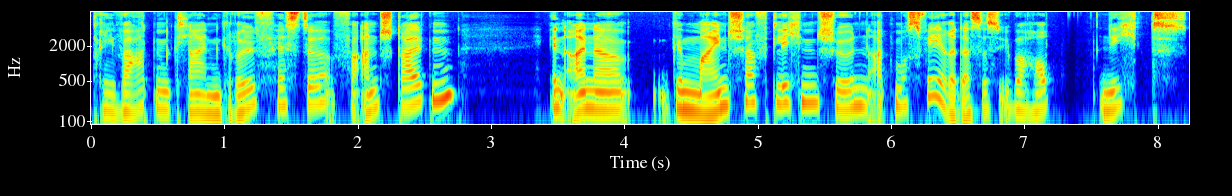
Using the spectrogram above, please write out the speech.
privaten kleinen Grillfeste veranstalten in einer gemeinschaftlichen, schönen Atmosphäre. Das ist überhaupt nicht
